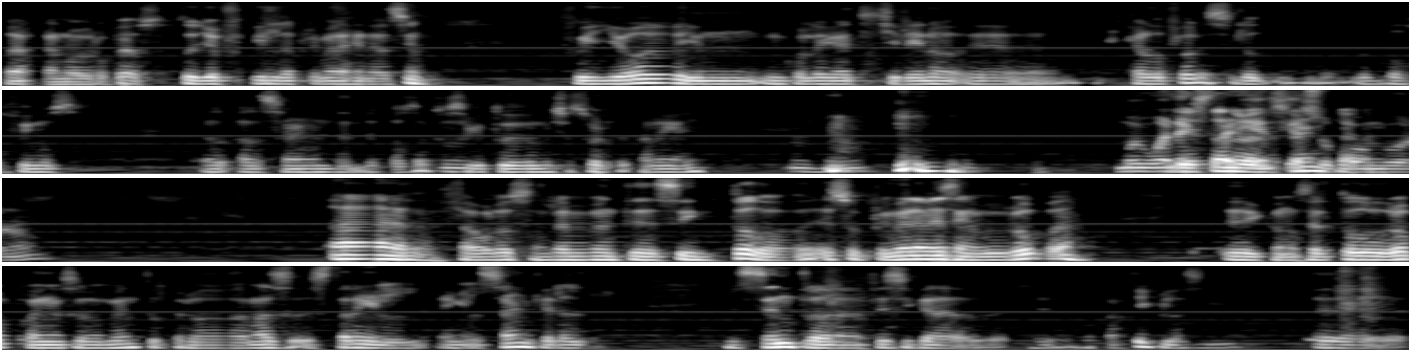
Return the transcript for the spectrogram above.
para no europeos. Entonces yo fui la primera generación. Fui yo y un, colega chileno, eh, Ricardo Flores, y los, dos fuimos al, CERN de, postdocs, así que mm. tuve mucha suerte también ahí. Muy buena experiencia, supongo, ¿no? Ah, fabuloso, realmente sí, todo. Es su primera vez en Europa, eh, conocer toda Europa en ese momento, pero además estar en el, en el CERN, que era el, centro de la física de, partículas. Eh,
